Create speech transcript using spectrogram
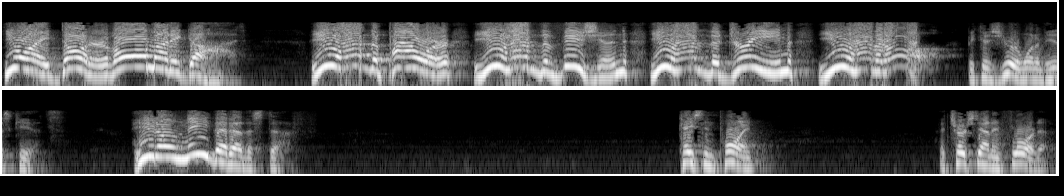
You are a daughter of Almighty God. You have the power. You have the vision. You have the dream. You have it all because you're one of His kids. You don't need that other stuff. Case in point, a church down in Florida.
